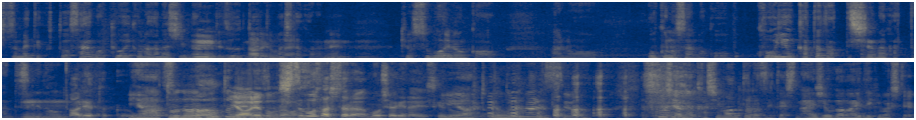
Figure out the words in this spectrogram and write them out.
詰めていくと最後は教育の話になるってずっと言ってましたからね,、なるよね。今日すごいなんかあの奥野さんのこうこういう方だって知らなかったんですけど、うんうん。ありがとう。いやーとんでもない、まあ本当に。ありがとうございます。失望させたら申し訳ないですけど。いやとんでもないですよ。少しあの鹿島アントラーズに対しての愛情が湧いてきましたよ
